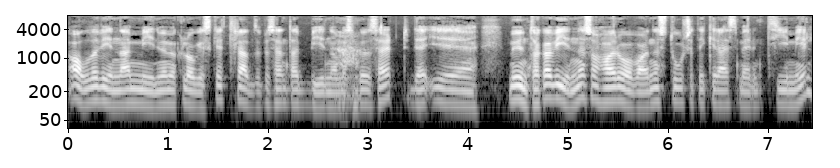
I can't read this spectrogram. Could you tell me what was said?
alle vinene er minimum økologiske. 30 er binomisk produsert. Det, med unntak av vinene så har råvarene stort sett ikke reist mer enn ti mil.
